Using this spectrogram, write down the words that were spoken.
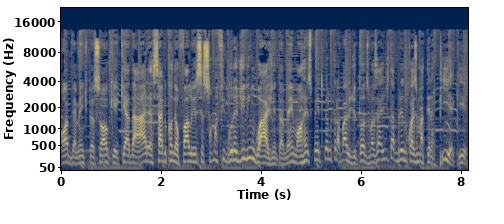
Obviamente, pessoal que, que é da área sabe quando eu falo isso, é só uma figura de linguagem também. Maior respeito pelo trabalho de todos, mas a gente está abrindo quase uma terapia aqui.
